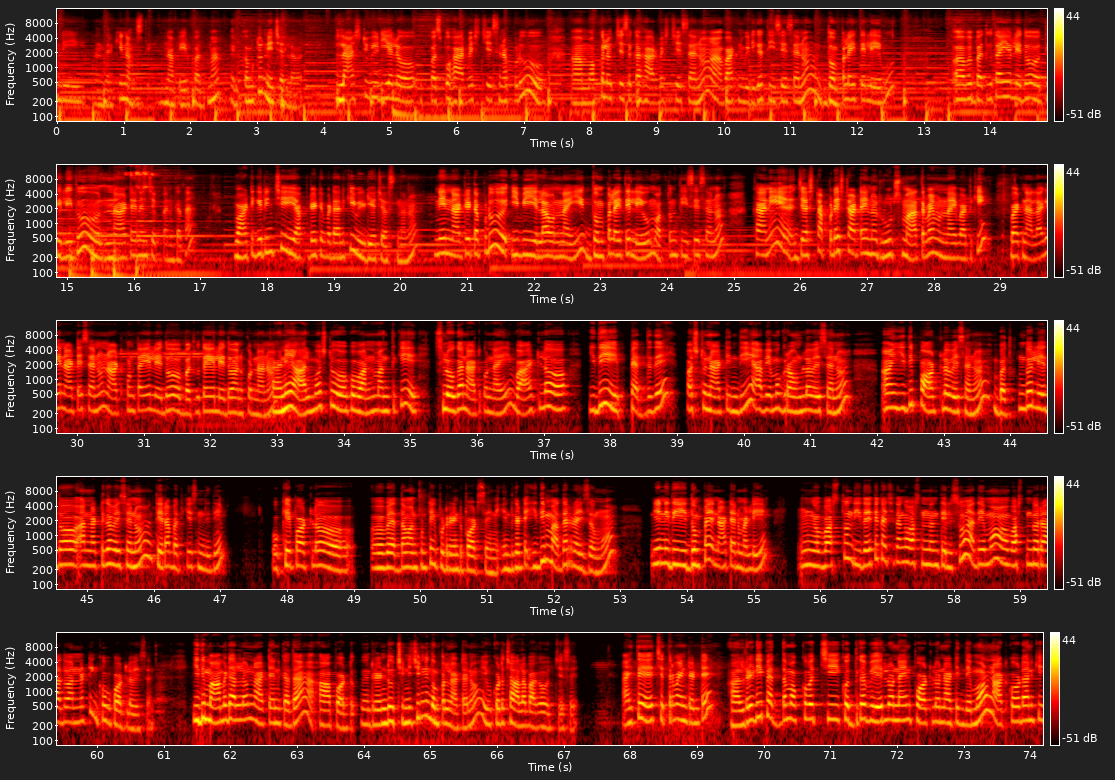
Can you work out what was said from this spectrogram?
అండి. అందరికీ నమస్తే. నా పేరు Padma. Welcome to nature lover. Last వీడియోలో పసుపు హార్వెస్ట్ చేసినప్పుడు మొక్కలు వచ్చేసాక హార్వెస్ట్ చేశాను. వాటిని విడిగా తీసేశాను. దుంపలు అయితే లేవు. అవి బతుకుతాయో లేదో తెలీదు. నాటానని చెప్పాను కదా. వాటి గురించి అప్డేట్ ఇవ్వడానికి వీడియో చేస్తున్నాను. నేను నాటేటప్పుడు ఇవి ఇలా ఉన్నాయి. దుంపలు అయితే లేవు. మొత్తం తీసేసాను కానీ జస్ట్ అప్పుడే స్టార్ట్ అయిన రూట్స్ మాత్రమే ఉన్నాయి వాటికి. వాటిని అలాగే నాటేశాను. నాటుకుంటాయో లేదో బతుకుతాయో లేదో అనుకున్నాను. కానీ ఆల్మోస్ట్ ఒక వన్ మంత్కి స్లోగా నాటుకున్నాయి. వాటిలో ఇది పెద్దదే. ఫస్ట్ నాటింది. అవేమో గ్రౌండ్లో వేశాను. ఇది పాట్లో వేశాను. బతుకుందో లేదో అన్నట్టుగా వేశాను. తీరా బతికేసింది ఇది. ఒకే పాట్లో వేద్దాం అనుకుంటే ఇప్పుడు రెండు పాట్స్ అయినాయి. ఎందుకంటే ఇది మదర్ రైజము. నేను ఇది దుంపే నాటాను మళ్ళీ. వస్తుంది. ఇదైతే ఖచ్చితంగా వస్తుందని తెలుసు. అదేమో వస్తుందో రాదో అన్నట్టు ఇంకొక పాట్లో వేశాను. ఇది మామిడి అల్లం నాటాను కదా ఆ పాటు. రెండు చిన్ని చిన్ని దుంపలు నాటాను. ఇవి కూడా చాలా బాగా వచ్చేసాయి. అయితే చిత్రం ఏంటంటే ఆల్రెడీ పెద్ద మొక్క వచ్చి కొద్దిగా వేర్లు ఉన్నాయని పాట్లో నాటిందేమో. నాటుకోవడానికి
